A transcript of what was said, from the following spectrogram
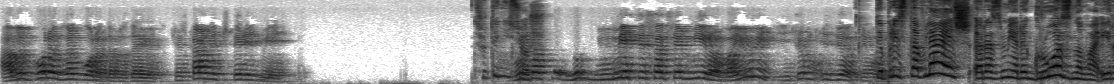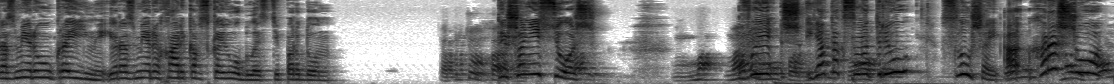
а вы город за городом сдаете. Через каждые 4 месяца. Что ты Вы, несешь? со- вы вместе со всем миром воюете, ничего не сделать не Ты можете. представляешь размеры Грозного и размеры Украины, и размеры Харьковской области, пардон? А Ты что несешь? Вы, ш- я так смотрю, слушай, а, хорошо,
